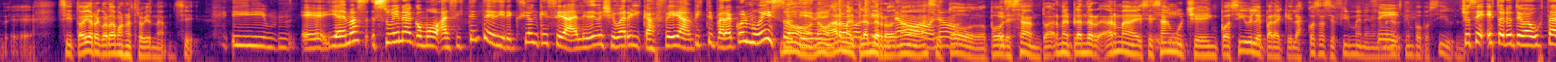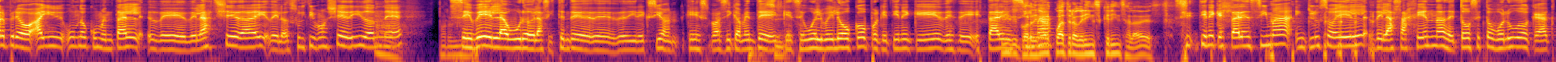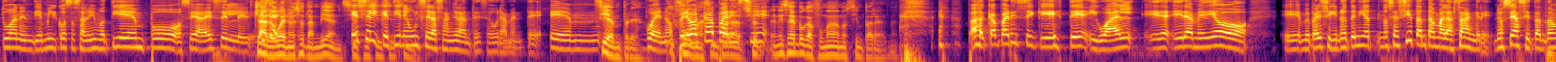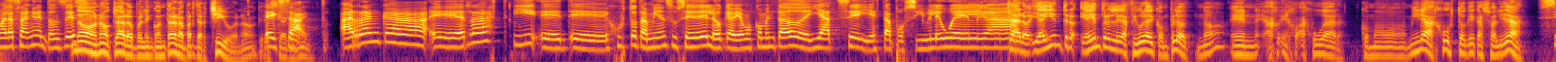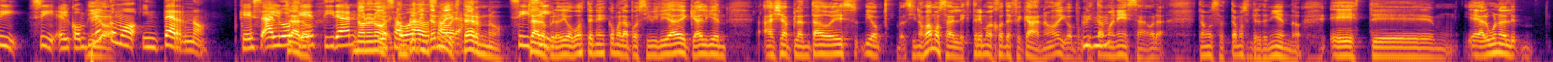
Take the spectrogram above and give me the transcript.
sí, todavía recordamos nuestro Vietnam. Sí. Y, eh, y además suena como asistente de dirección, ¿qué será? Le debe llevar el café a, ¿viste? Para colmo eso no, tiene. no, arma el plan que de rodaje. No, hace no. todo, pobre Es- santo. Arma el plan de arma ese Sí. sándwich imposible para que las cosas se filmen en Sí. el menor tiempo posible. Yo sé, esto no te va a gustar, pero hay un documental de The Last Jedi, de los últimos Jedi, donde Oh, por se ve el laburo del asistente de, de- de dirección, que es básicamente el que se vuelve loco porque tiene que desde estar Tiene que encima... coordinar cuatro green screens a la vez. Sí, tiene que estar encima, incluso él, de las agendas de todos estos boludos que actúan en 10.000 cosas al mismo tiempo. O sea, es el. Claro, es el- bueno, eso también. sí, es el que tiene sí. úlcera sangrante, seguramente. Em, Siempre. Bueno, pero acá parece- Yo en esa época fumábamos sin parar. ¿no? Acá parece que este igual era, era medio. Eh, me parece que no tenía, no se hacía tanta mala sangre, no se hace tanta mala sangre, entonces... No, no, claro, pues le encontraron aparte archivo, ¿no? Exacto. Arranca eh, Rust y eh, justo también sucede lo que habíamos comentado de Yatse y esta posible huelga. Claro, y ahí entro, y ahí entro la figura del complot, ¿no? En, a, a jugar. Como, mira, justo qué casualidad. Sí, sí, el complot como interno que es algo que tiran no, no, no, los abogados interno ahora. y externo. Sí, claro, sí. pero digo, vos tenés como la posibilidad de que alguien haya plantado eso. Digo, si nos vamos al extremo de JFK, ¿no? Digo, porque estamos en esa ahora. Estamos, estamos entreteniendo. Este. y alguno le-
